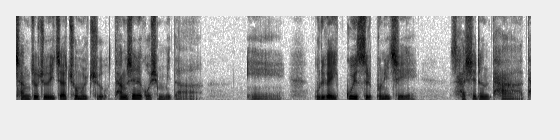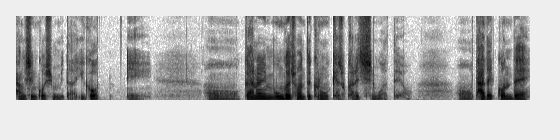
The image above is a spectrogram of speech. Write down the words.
창조주이자 조물주 당신의 것입니다. 예, 우리가 잊고 있을 뿐이지 사실은 다 당신 것입니다. 이것. 예. 어, 그러니까 하나님 뭔가 저한테 그런 거 계속 가르치시는 것 같아요. 어, 다 내 건데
